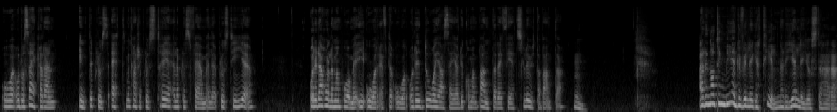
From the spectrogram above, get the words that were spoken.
Och, och då säkrar den inte plus ett, men kanske plus tre eller plus fem eller plus tio. Och det där håller man på med i år efter år och det är då jag säger att du kommer banta dig fet, sluta banta. Mm. Är det någonting mer du vill lägga till när det gäller just det här äh,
